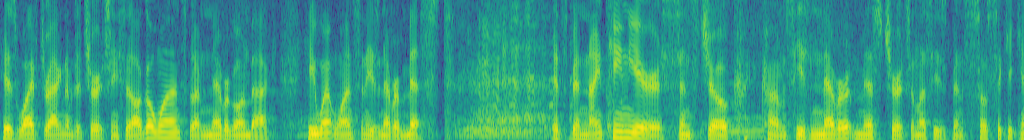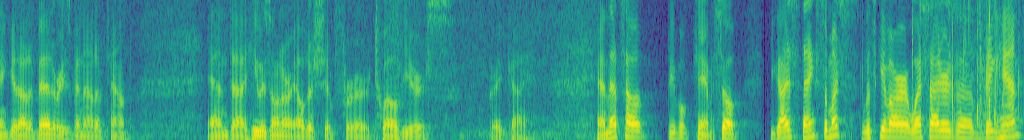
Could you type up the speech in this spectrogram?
His wife dragged him to church and he said, I'll go once, but I'm never going back. He went once and he's never missed. it's been 19 years since Joe c- comes. He's never missed church unless he's been so sick he can't get out of bed or he's been out of town. And uh, he was on our eldership for 12 years. Great guy. And that's how people came. So you guys, thanks so much. Let's give our Westsiders a big hand.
